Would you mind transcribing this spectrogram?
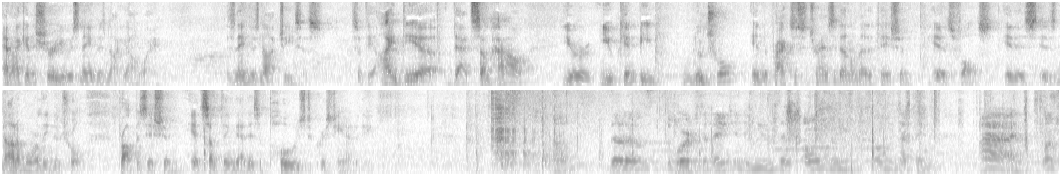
And I can assure you his name is not Yahweh. His name is not Jesus. So the idea that somehow you're, you can be neutral in the practice of transcendental meditation is false. It is, is not a morally neutral proposition, it's something that is opposed to Christianity. Um, the, the words that they tend to use, the om and om type thing, I once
